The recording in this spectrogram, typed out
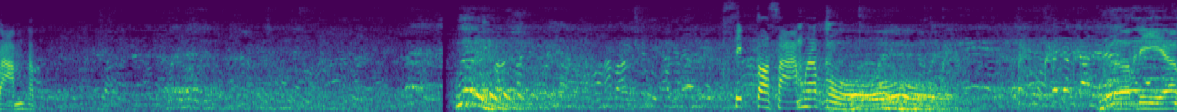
สามครับ สิบต่อสามครับ โอ้โหเติบดีครับ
